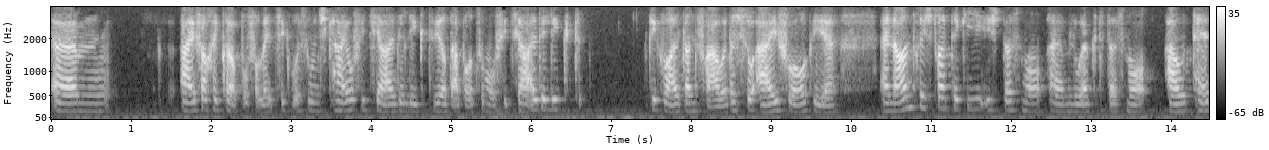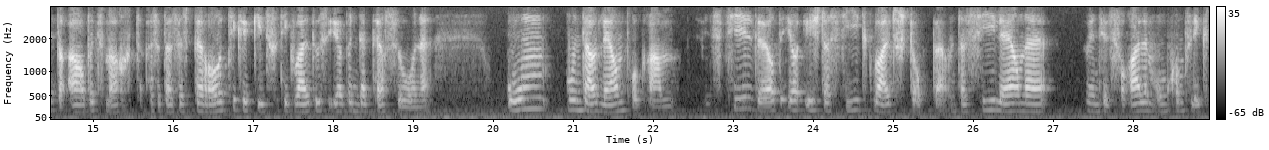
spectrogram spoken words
ähm, einfache Körperverletzung, wo sonst kein Offizialdelikt wird, aber zum Offizialdelikt die Gewalt an Frauen. Das ist so ein Vorgehen. Eine andere Strategie ist, dass man ähm, schaut, dass man auch Täterarbeit macht, also dass es Beratungen gibt für die gewaltausübenden Personen. Um, und auch Lernprogramm. Das Ziel dort ist, dass sie die Gewalt stoppen und dass sie lernen, wenn es jetzt vor allem um Konflikt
